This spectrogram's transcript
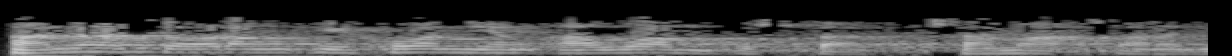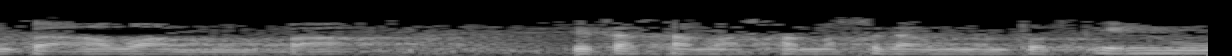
Anak seorang ikhwan yang awam Ustaz. Sama, anak juga awam Pak. Kita sama-sama sedang menuntut ilmu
